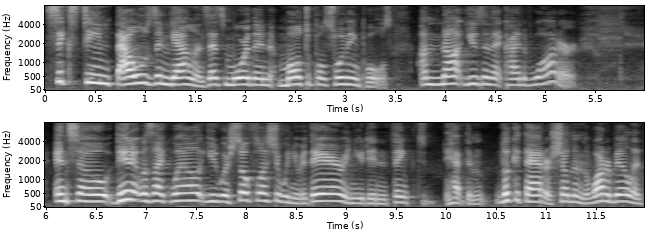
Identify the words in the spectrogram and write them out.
16,000 gallons, that's more than multiple swimming pools. I'm not using that kind of water. And so then it was like, well, you were so flustered when you were there and you didn't think to have them look at that or show them the water bill. And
